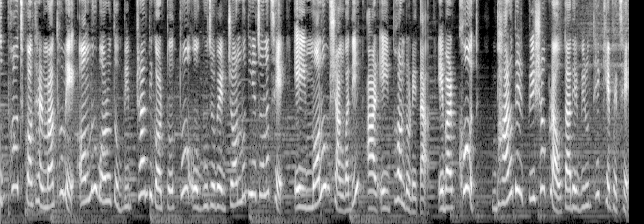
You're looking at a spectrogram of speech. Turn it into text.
উদ্ভট কথার মাধ্যমে অনবরত বিভ্রান্তিকর তথ্য ও গুজবের জন্ম দিয়ে চলেছে এই মলম সাংবাদিক আর এই ভণ্ড নেতা। এবার খোদ ভারতের কৃষকরাও তাদের বিরুদ্ধে খেপেছে।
